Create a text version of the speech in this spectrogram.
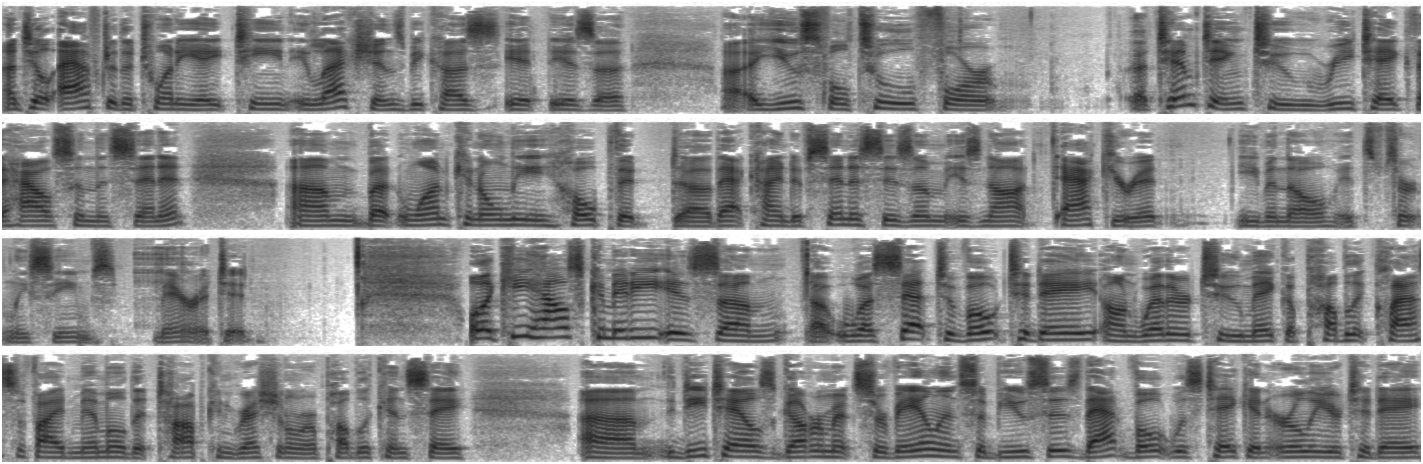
until after the 2018 elections because it is a, a useful tool for attempting to retake the House and the Senate. Um, but one can only hope that uh, that kind of cynicism is not accurate, even though it certainly seems merited. Well, a key House committee is um, uh, was set to vote today on whether to make a public classified memo that top congressional Republicans say um, details government surveillance abuses. That vote was taken earlier today,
